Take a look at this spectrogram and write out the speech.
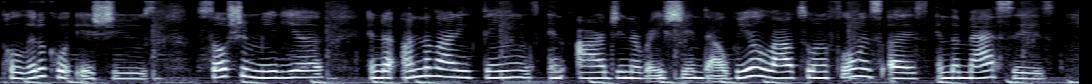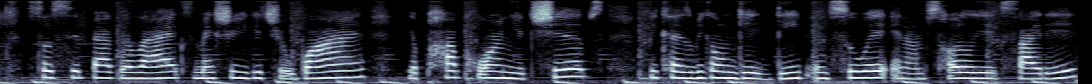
political issues, social media, and the underlying things in our generation that we allow to influence us and the masses. So sit back, relax, make sure you get your wine, your popcorn, your chips, because we're going to get deep into it. And I'm totally excited.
